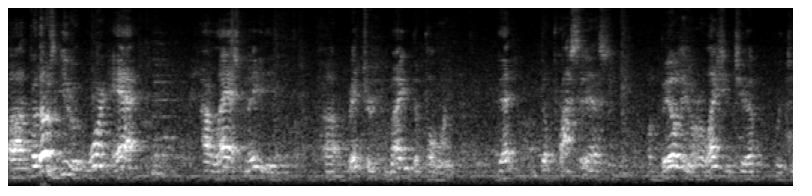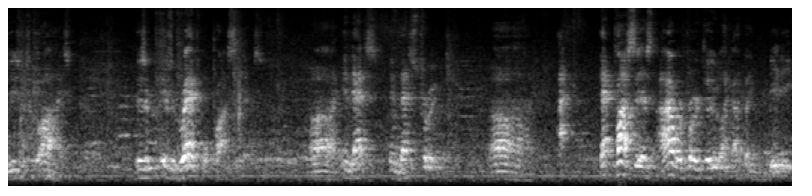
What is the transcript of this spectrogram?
Uh, for those of you who weren't at our last meeting, uh, Richard made the point that the process of building a relationship with Jesus Christ is a, is a gradual process. Uh, and that's and that's true. Uh, I, that process I refer to, like I think many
